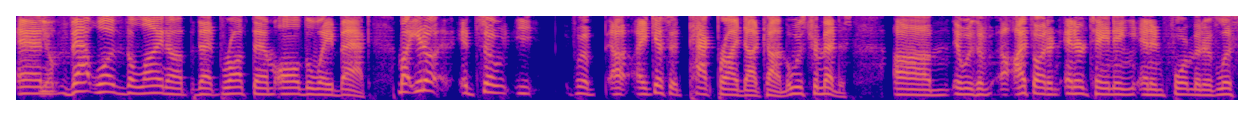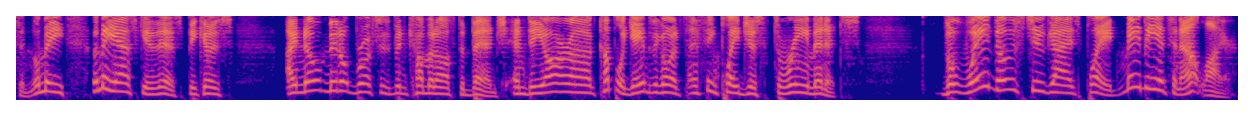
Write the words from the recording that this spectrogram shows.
and yep. that was the lineup that brought them all the way back. But you know, it, so uh, I guess at packpride.com it was tremendous. Um, it was a, I thought, an entertaining and informative listen. Let me let me ask you this because I know Middlebrooks has been coming off the bench, and Diarra a couple of games ago, I think, played just three minutes. The way those two guys played, maybe it's an outlier,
